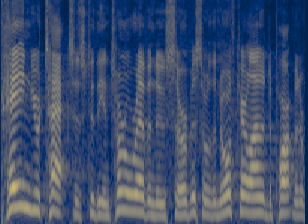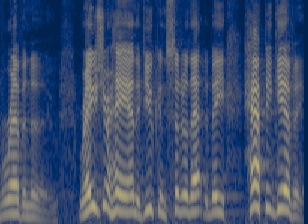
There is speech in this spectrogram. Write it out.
paying your taxes to the Internal Revenue Service or the North Carolina Department of Revenue. Raise your hand if you consider that to be happy giving.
